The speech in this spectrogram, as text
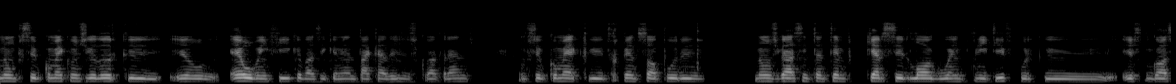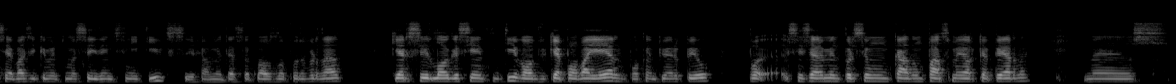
Não percebo como é que um jogador que ele é o Benfica, basicamente, está cá desde os 4 anos. Não percebo como é que de repente só por eh, não jogar assim tanto tempo quer sair logo em definitivo, porque este negócio é basicamente uma saída em definitivo, se realmente essa cláusula for verdade. Quer sair logo assim em definitivo, óbvio que é para o Bayern, para o campeão europeu. Sinceramente, pareceu um bocado um passo maior que a perna, mas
